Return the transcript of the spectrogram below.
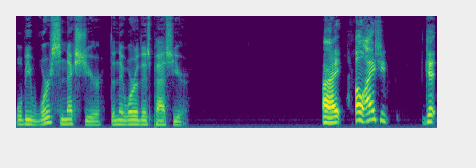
will be worse next year than they were this past year. All right. Oh, I actually get.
